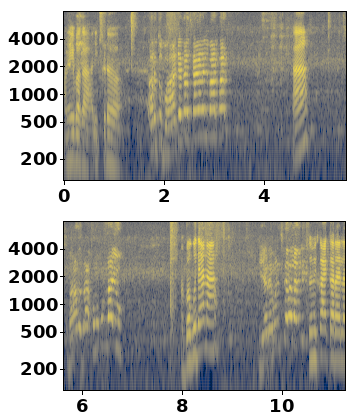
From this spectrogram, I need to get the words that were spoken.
आणि हे बघा इकडं. अरे तू भाज्या काढत काय राहिली बार बार? हा मला बघू द्या ना. येड्यावानीच करायला लागली. तुम्ही काय करायला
